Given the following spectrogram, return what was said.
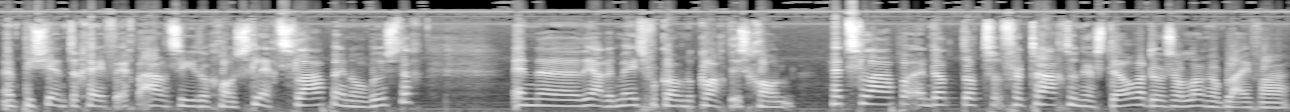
En patiënten geven echt aan dat ze hierdoor gewoon slecht slapen en onrustig. En eh, ja, de meest voorkomende klacht is gewoon het slapen. En dat, dat vertraagt hun herstel, waardoor ze langer blijven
